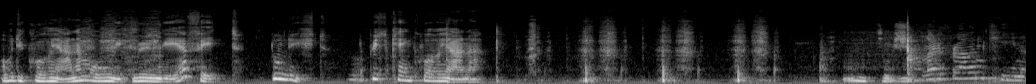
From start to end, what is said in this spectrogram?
Aber die Koreaner mögen, mögen eher Fett. Du nicht. Du bist kein Koreaner. Die Schmalfrau in China.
